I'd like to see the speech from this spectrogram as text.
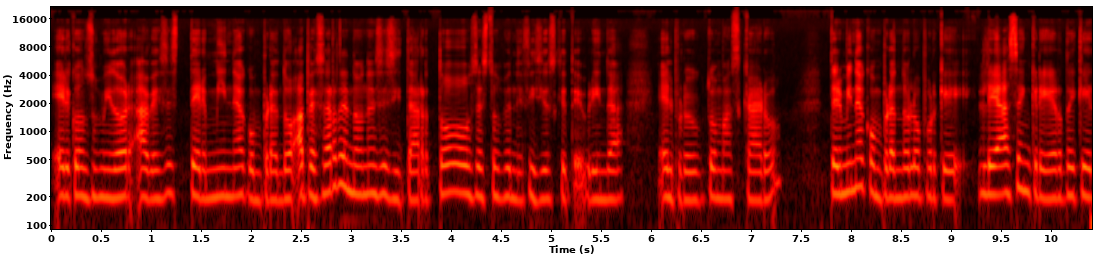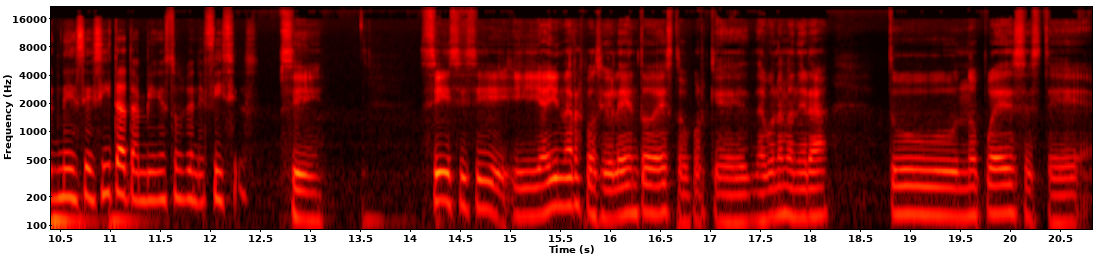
el consumidor a veces termina comprando, a pesar de no necesitar todos estos beneficios que te brinda el producto más caro, termina comprándolo porque le hacen creer de que necesita también estos beneficios. Sí. Sí, sí, sí. Y hay una responsabilidad en todo esto, porque de alguna manera tú no puedes este,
